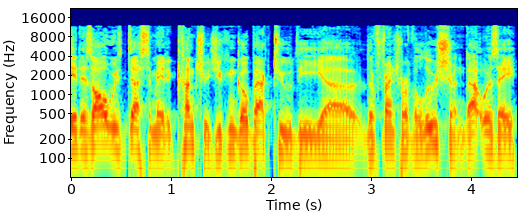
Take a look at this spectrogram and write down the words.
it has always decimated countries. You can go back to the uh, the French Revolution. That was a,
